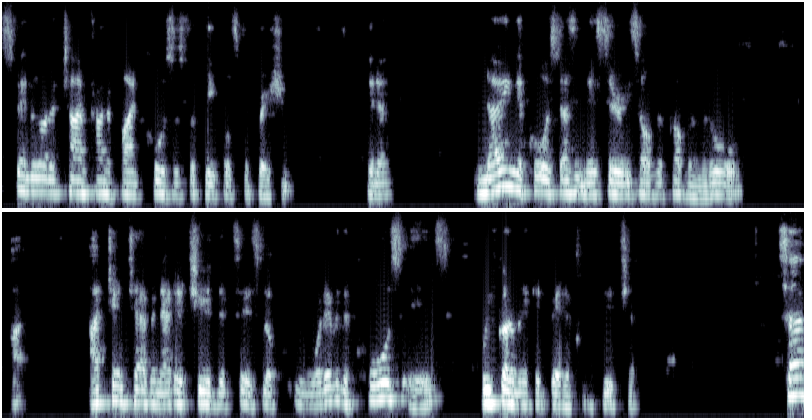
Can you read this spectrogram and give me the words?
spend a lot of time trying to find causes for people's depression. You know, knowing the cause doesn't necessarily solve the problem at all. I, I tend to have an attitude that says, look, whatever the cause is, we've got to make it better for the future. So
